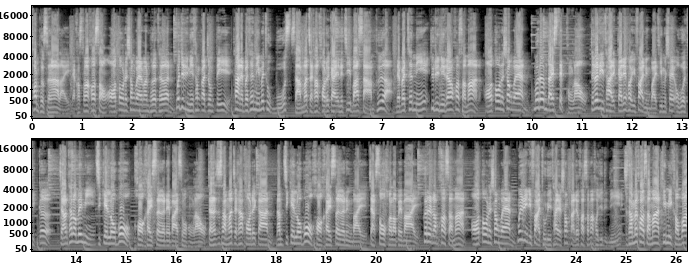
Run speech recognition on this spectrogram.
คอนเพอร์ซนาไลท์แต่เขาสามารถข้อ2ออโต้ในช่องแวนมันเพอร์เทิร์นเมื่อยูนิตนี้ทำการโจมตี ถ้าในแบทเทิลนี้ไม่ถูกบูสต์สามารถจะค่าคอด้วยการ Energy Bar 3เพื่อในแบทเทิลนี้ยูนิตนี้ได้รับความสามารถออโต้ในช่องแวนเมื่อเริ่มไดสเต็ปของเรา จะได้รีทายการได้ของอีกฝ่ายหนึ่งใบที่ไม่ใช่โอเวอร์ทิกเกอร์จากนั้นถ้าเราไม่มีจิเกโลโบคอไคเซอร์ในบายโซนของเรา จากนั้นจะสามารถจะค่าคอโดยการนำจิเกโลโบคอไคเซอร์หนึ่งใบ จากโซของเราไปใบ เพื่อได้รับความสามารถออโต้ในช่องแวนเมื่อยูนิตอีกฝ่ายถูกรีทายจากช่องการด้วยความสามารถของยูนิตนี้ จะทำให้ความสามารถที่มีคำว่า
